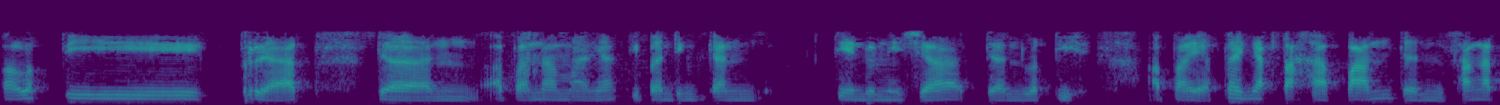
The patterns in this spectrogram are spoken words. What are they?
lebih berat dan apa namanya dibandingkan di Indonesia dan lebih apa ya banyak tahapan dan sangat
